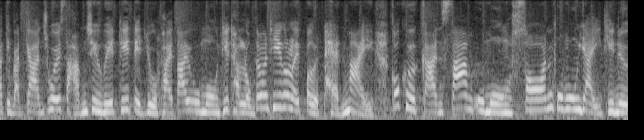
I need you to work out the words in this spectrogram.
ปฏิบัติการช่วย 3 ชีวิตที่ติดอยู่ภายใต้อุโมงค์ที่ถล่มเจ้าหน้าที่ก็เลยเปิดแผนใหม่ ก็คือการสร้างอุโมงค์ซ้อนอุโมงค์ใหญ่อีกทีหนึ่ง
